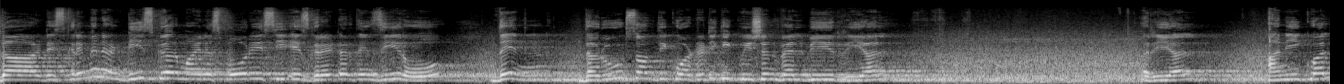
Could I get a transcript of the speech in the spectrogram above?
the discriminant b square minus 4ac is greater than 0 then the roots of the quadratic equation will be real real unequal.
